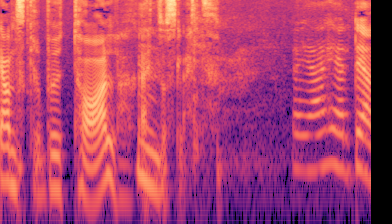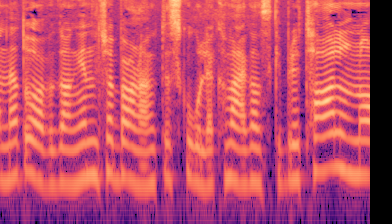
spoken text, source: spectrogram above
ganske brutal, rett og slett. Jeg er helt enig i at overgangen fra barnehage til skole kan være ganske brutal. Nå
